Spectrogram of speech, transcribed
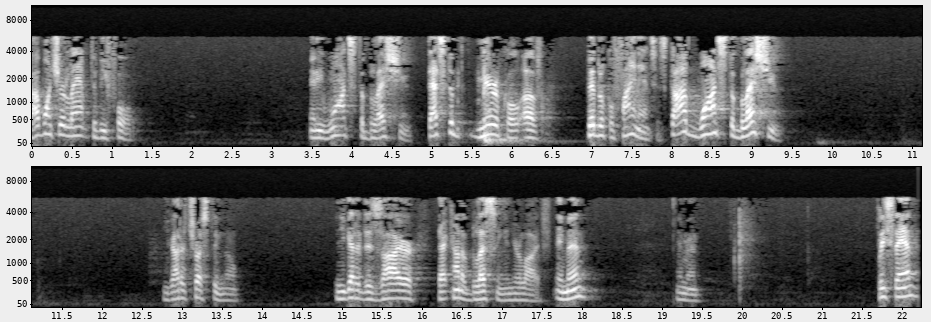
God wants your lamp to be full and He wants to bless you. That's the miracle of biblical finances. God wants to bless you. You got to trust Him, though. And you got to desire that kind of blessing in your life. Amen? Amen. Please stand.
